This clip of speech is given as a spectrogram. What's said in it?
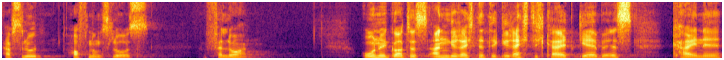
Absolut hoffnungslos verloren. Ohne Gottes angerechnete Gerechtigkeit gäbe es keine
